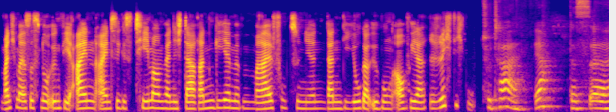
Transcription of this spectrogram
Manchmal ist es nur irgendwie ein einziges Thema und wenn ich da rangehe mit'm Mal, funktionieren dann die Yogaübungen auch wieder richtig gut. Total. Ja, das äh,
